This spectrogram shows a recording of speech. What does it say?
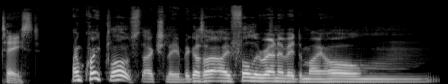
taste? I'm quite close actually because I, I fully renovated my home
